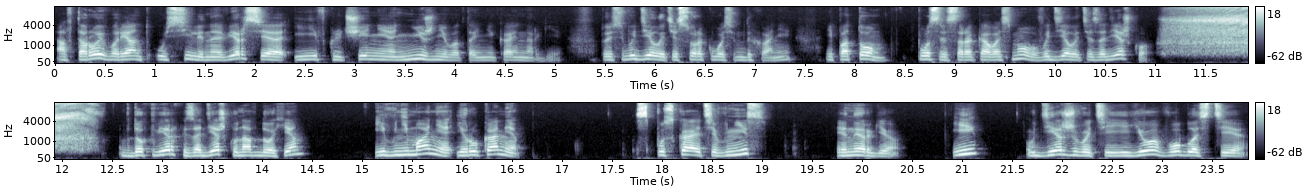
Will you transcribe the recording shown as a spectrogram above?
а второй вариант усиленная версия и включение нижнего тайника энергии. То есть вы делаете 48 дыханий, и потом после 48 вы делаете задержку, вдох вверх и задержку на вдохе, и внимание и руками спускаете вниз энергию и удерживаете ее в области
